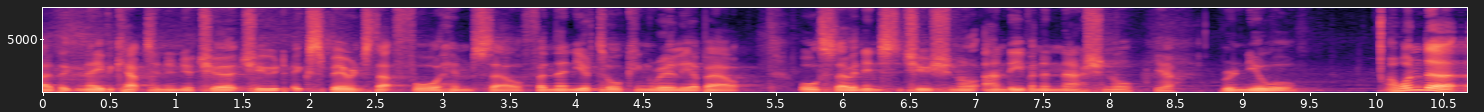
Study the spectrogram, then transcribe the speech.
uh, the Navy captain in your church who'd experienced that for himself, and then you're talking really about also an institutional and even a national yeah. renewal. I wonder,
